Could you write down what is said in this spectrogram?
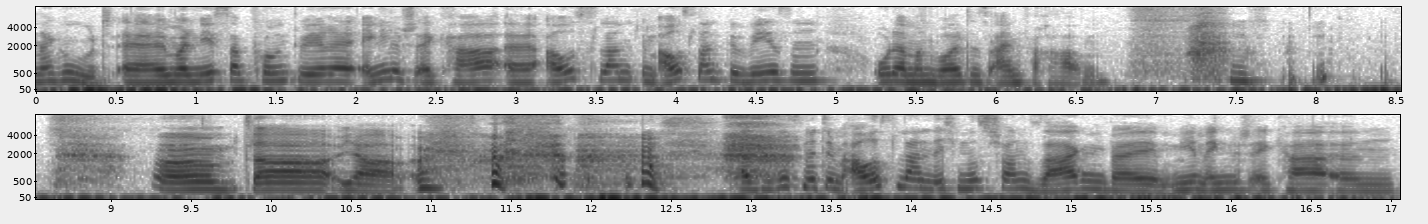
Na gut, äh, mein nächster Punkt wäre Englisch LK, äh, Ausland, im Ausland gewesen oder man wollte es einfach haben. Ähm, da, ja. also das mit dem Ausland, ich muss schon sagen, bei mir im Englisch LK, ähm,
